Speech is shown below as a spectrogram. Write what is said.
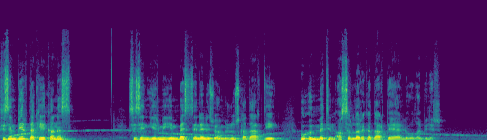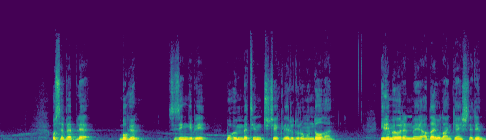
Sizin bir dakikanız sizin 20-25 seneniz ömrünüz kadar değil, bu ümmetin asırları kadar değerli olabilir. O sebeple bugün sizin gibi bu ümmetin çiçekleri durumunda olan, ilim öğrenmeye aday olan gençlerin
